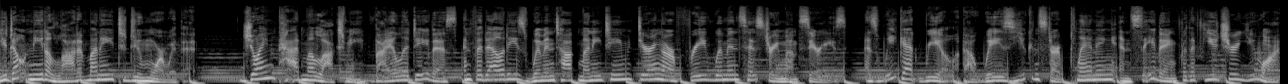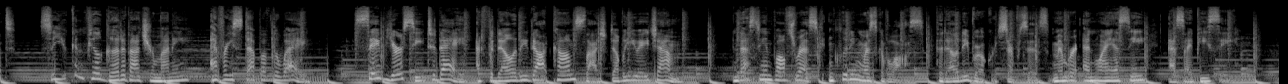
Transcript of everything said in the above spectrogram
you don't need a lot of money to do more with it. Join Padma Lakshmi, Viola Davis, and Fidelity's Women Talk Money team during our free Women's History Month series as we get real about ways you can start planning and saving for the future you want so you can feel good about your money every step of the way. Save your seat today at fidelity.com slash WHM. Investing involves risk, including risk of loss. Fidelity Brokerage Services. Member NYSE. SIPC.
